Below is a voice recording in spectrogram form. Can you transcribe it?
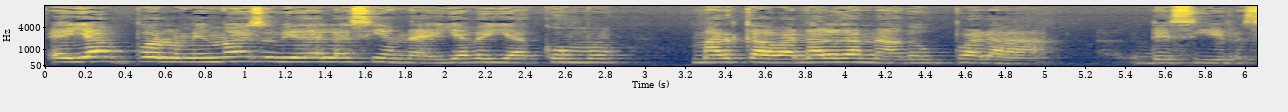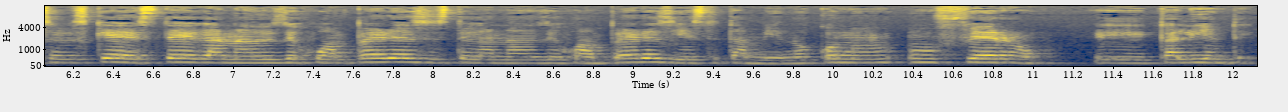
Ella, por lo mismo de su vida de la hacienda, ella veía cómo marcaban al ganado para decir, ¿sabes qué? Este ganado es de Juan Pérez, este ganado es de Juan Pérez y este también, ¿no? Con un, un ferro eh, caliente.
